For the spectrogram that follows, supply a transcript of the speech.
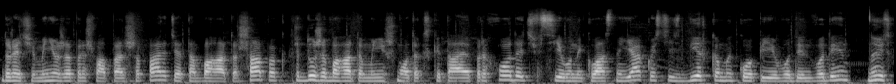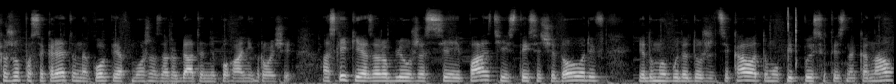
До речі, мені вже прийшла перша партія, там багато шапок. Дуже багато мені шмоток з Китаю приходить, всі вони класної якості, з бірками, копії в один в один. Ну і скажу по секрету, на копіях можна заробляти непогані гроші. А скільки я зароблю вже з цієї партії, з тисячі доларів, я думаю, буде дуже цікаво, тому підписуйтесь на канал.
